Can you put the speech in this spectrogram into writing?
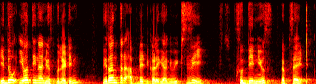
ಇದು ಇವತ್ತಿನ ನ್ಯೂಸ್ ಬುಲೆಟಿನ್. ನಿರಂತರ ಅಪ್ಡೇಟ್ಗಳಿಗಾಗಿ ವೀಕ್ಷಿಸಿ ಸುದ್ದಿ ನ್ಯೂಸ್ ವೆಬ್ಸೈಟ್.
